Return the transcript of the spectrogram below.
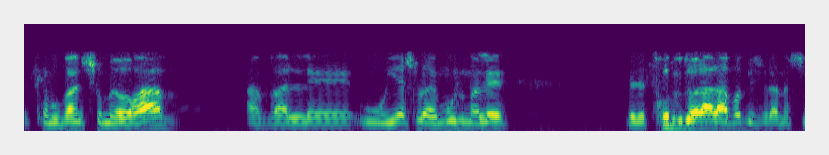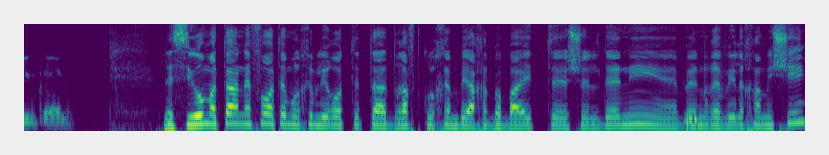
אז כמובן שהוא מעורב, אבל uh, הוא, יש לו אמון מלא. וזו זכות גדולה לעבוד בשביל אנשים כאלה. לסיום, מתן, איפה אתם הולכים לראות את הדראפט כולכם ביחד בבית אה, של דני אה, בין רביעי לחמישי?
